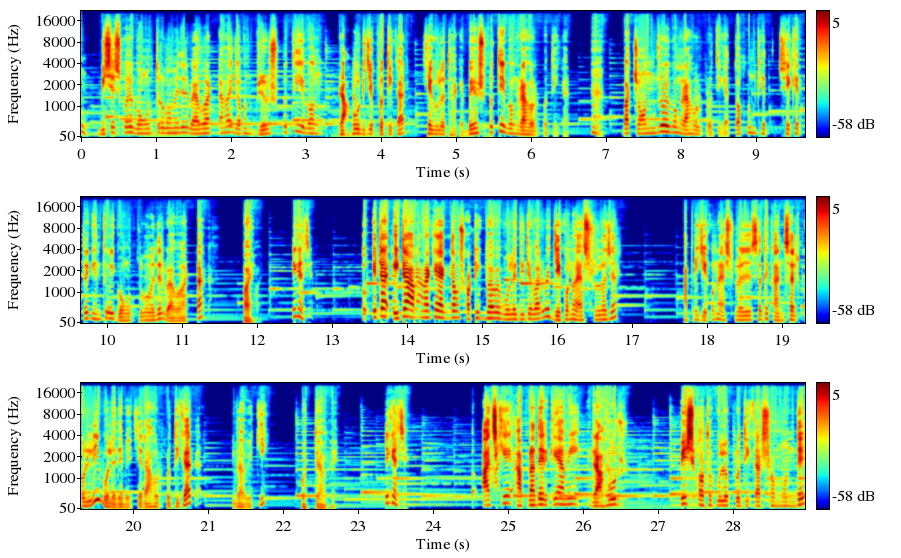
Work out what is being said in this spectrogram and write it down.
বিশেষ করে গোমূত্র গোমেদের ব্যবহারটা হয় যখন বৃহস্পতি এবং রাহুর যে প্রতিকার সেগুলো থাকে, বৃহস্পতি এবং রাহুর প্রতিকার হ্যাঁ বা চন্দ্র এবং রাহুর প্রতিকার, তখন ক্ষেত- সেক্ষেত্রে কিন্তু ওই গোমূত্র গোমেদের ব্যবহারটা হয়, ঠিক আছে? তো এটা এটা আপনাকে একদম সঠিকভাবে বলে দিতে পারবে যে কোনো অ্যাস্ট্রোলজার। আপনি যে কোনো অ্যাস্ট্রোলজার সাথে কনসাল্ট করলেই বলে দেবে যে রাহুর প্রতিকার কীভাবে কি করতে হবে, ঠিক আছে? তো আজকে আপনাদেরকে আমি রাহুর বেশ কতগুলো প্রতিকার সম্বন্ধে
